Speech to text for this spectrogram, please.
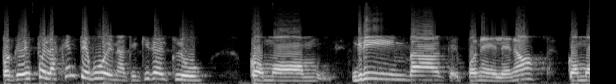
Porque después la gente buena que quiere el club, como Greenback, ponele, ¿no? Como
